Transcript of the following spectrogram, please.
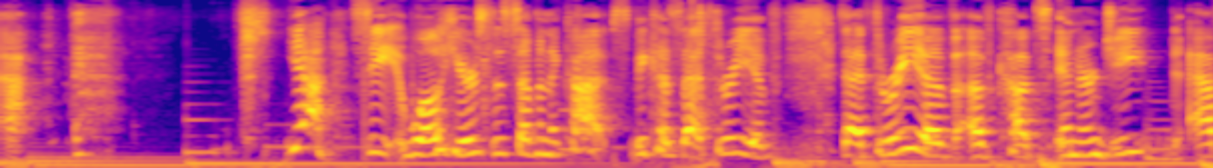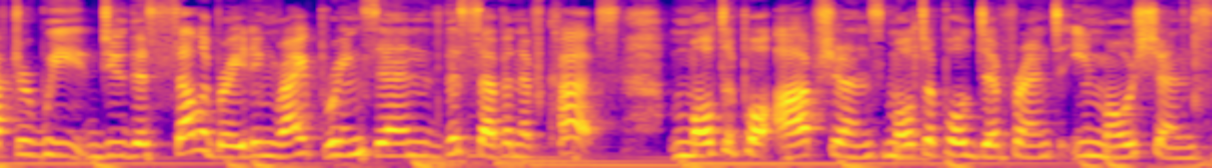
Uh, yeah, see, well, here's the seven of cups because that three of that three of, of cups energy after we do this celebrating, right, brings in the seven of cups. Multiple options, multiple different emotions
